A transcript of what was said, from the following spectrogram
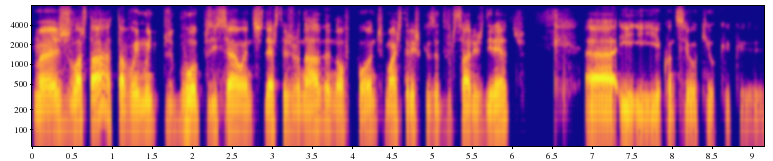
Mas lá está, estavam em muito boa posição antes desta jornada, 9 pontos, mais 3 que os adversários diretos, uh, e, e, aconteceu aquilo que, que,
